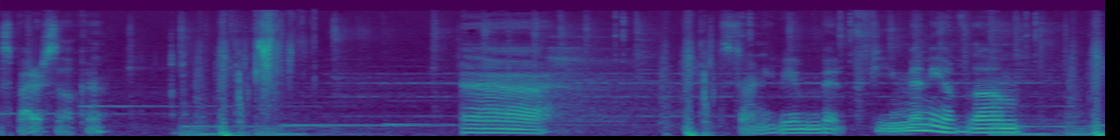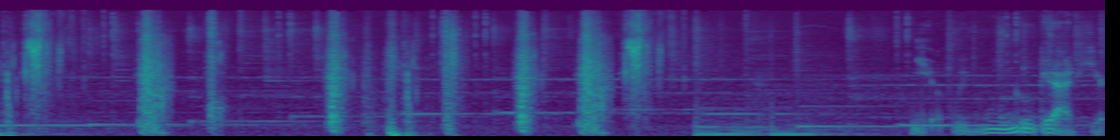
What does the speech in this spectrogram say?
Spider silk, huh? Uh, starting to be a bit few many of them. Yeah, we go get out of here.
